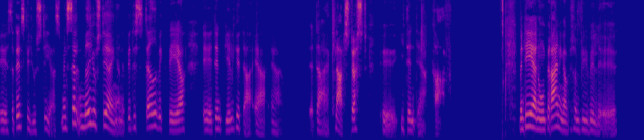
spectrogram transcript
øh, så den skal justeres. Men selv med justeringerne vil det stadigvæk være øh, den bjælke, der er, er, der er klart størst øh, i den der graf. Men det er nogle beregninger, som vi vil, øh,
